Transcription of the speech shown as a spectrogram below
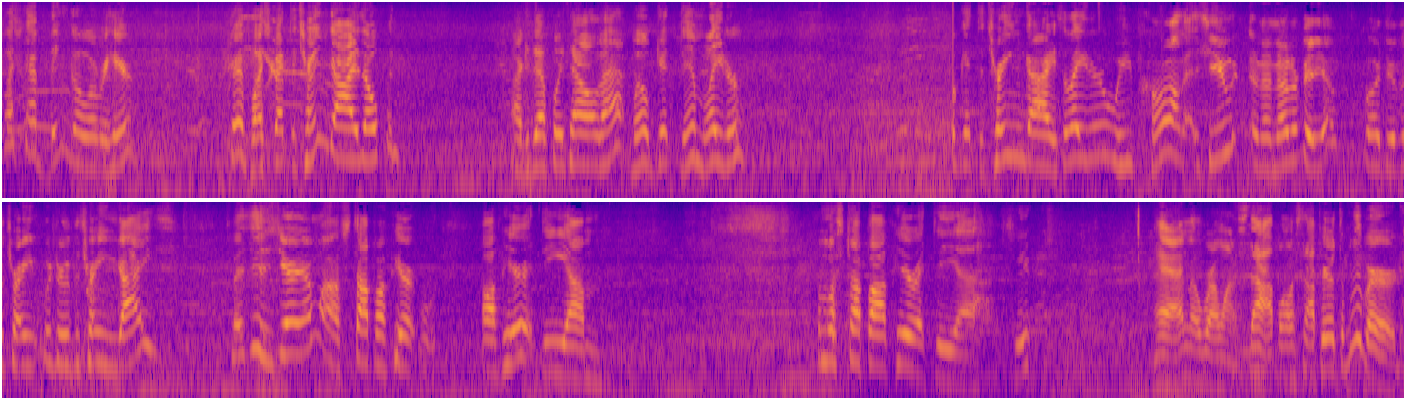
Plus, got bingo over here. Yeah, plus, got the train guys open. I can definitely tell that. We'll get them later. We'll get the train guys later. We promise you in another video. We'll do the train. We'll do the train guys. But this is Jerry. I'm gonna stop up here, off here at the um, I'm gonna stop off here at the, uh? Yeah, I know where I want to stop. I'm gonna stop here at the Bluebird.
